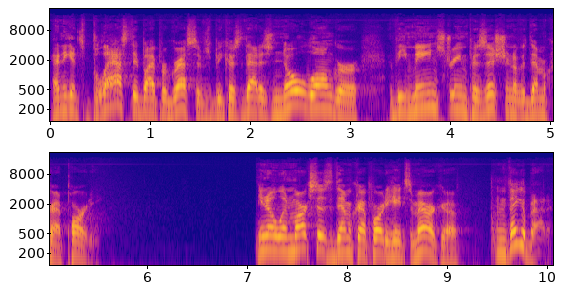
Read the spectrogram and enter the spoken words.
And he gets blasted by progressives because that is no longer the mainstream position of the Democrat Party. You know, when Mark says the Democrat Party hates America, think about it.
